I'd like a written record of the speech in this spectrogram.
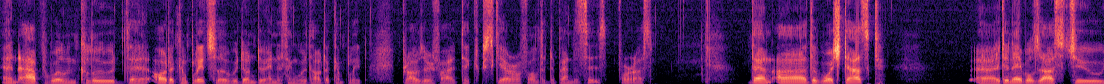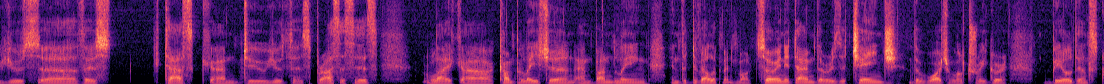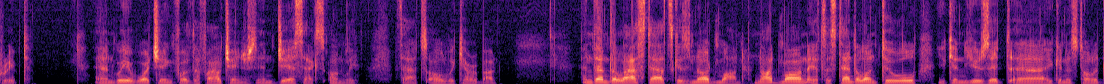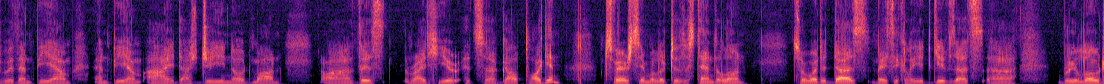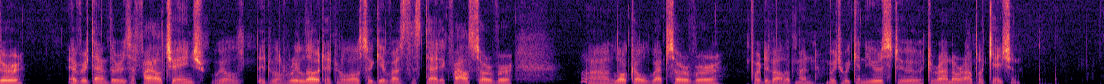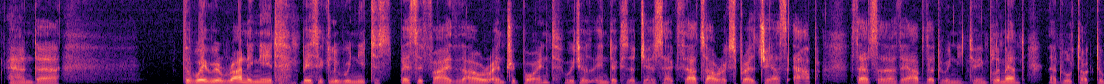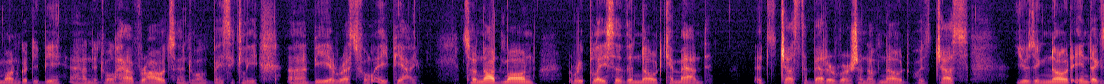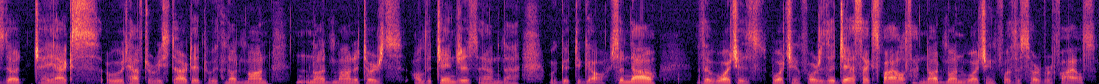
And app will include the autocomplete, so we don't do anything with autocomplete. Browserify takes care of all the dependencies for us. Then uh, the watch task, uh, it enables us to use uh, this task and to use these processes like uh, compilation and bundling in the development mode. So anytime there is a change, the watch will trigger build and script. And we are watching for the file changes in JSX only. That's all we care about. And then the last task is NodeMon. NodeMon, it's a standalone tool. You can use it, uh, you can install it with npm, npm i-g NodeMon. Uh, this right here, it's a Gulp plugin. It's very similar to the standalone. So what it does, basically, it gives us a reloader. Every time there is a file change will it will reload. It will also give us the static file server uh, local web server for development which we can use to to run our application. And uh, the way we're running it, basically we need to specify our entry point, which is index.jsx. That's our Express.js app. That's uh, the app that we need to implement that will talk to MongoDB and it will have routes and will basically uh, be a RESTful API. So nodemon replaces the node command. It's just a better version of node with just using node index.jx we would have to restart it with nodemon node monitors all the changes and uh, we're good to go. So now the watch is watching for the JSX files and nodemon watching for the server files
